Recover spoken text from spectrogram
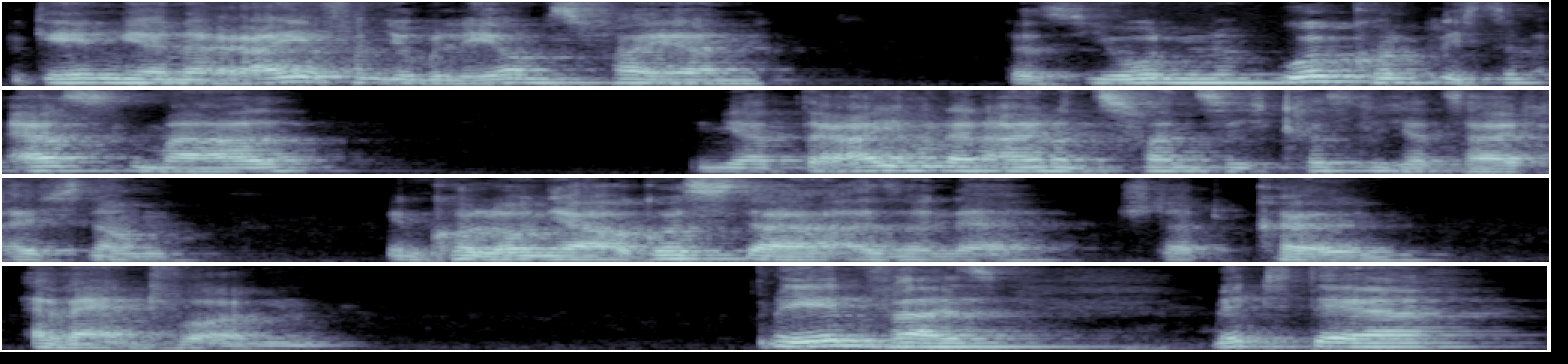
begehen wir eine Reihe von Jubiläumsfeiern, dass Juden urkundlich zum ersten Mal im Jahr 321 christlicher Zeitrechnung in Colonia Augusta, also in der Stadt Köln, erwähnt wurden. Jedenfalls mit der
